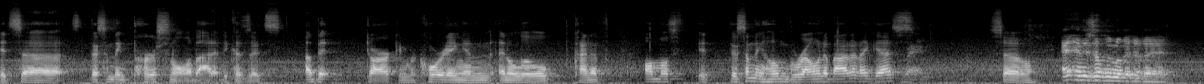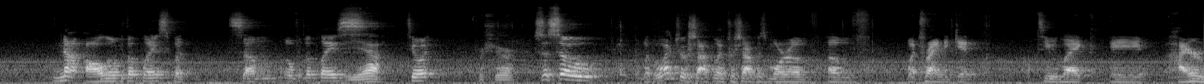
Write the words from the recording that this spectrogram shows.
it's uh there's something personal about it because it's a bit dark and recording and, and a little kind of almost it there's something homegrown about it I guess. Right. So And, and there's a little bit of a, not all over the place, but some over the place. Yeah. To it. For sure. So, so with electroshock, electroshock was more of, of what trying to get to like a higher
